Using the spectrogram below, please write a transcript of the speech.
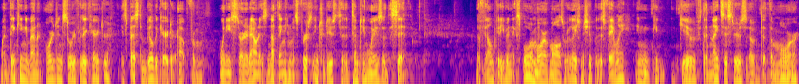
When thinking about an origin story for the character, it's best to build the character up from when he started out as nothing and was first introduced to the tempting ways of the Sith. The film could even explore more of Maul's relationship with his family and could give the Night Sisters of the Dathomir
